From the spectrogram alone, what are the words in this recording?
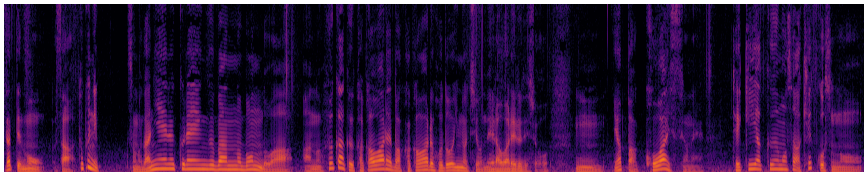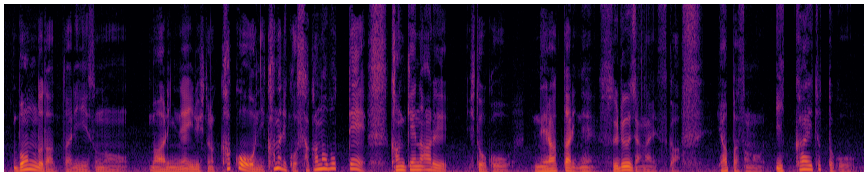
だってもうさ特にそのダニエル・クレイング版のボンドはあの深く関われば関わるほど命を狙われるでしょ？うん。やっぱ怖いっすよね。敵役もさ結構そのボンドだったりその周りにねいる人の過去にかなりこう遡って関係のある人をこう狙ったりねするじゃないですか。やっぱその一回ちょっとこう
